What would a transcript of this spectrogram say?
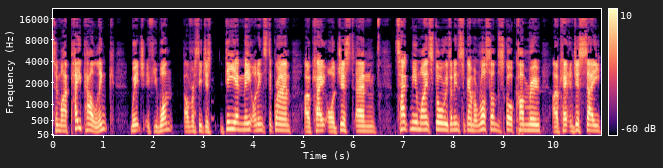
to my PayPal link, which if you want, obviously just DM me on Instagram, okay, or just um, tag me in my stories on Instagram at Ross underscore Cumru, okay, and just say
